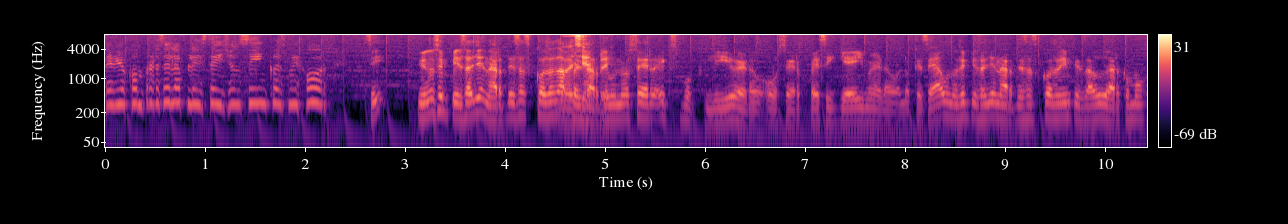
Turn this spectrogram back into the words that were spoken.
Debió comprarse la PlayStation 5, es mejor. Sí, Y uno se empieza a llenar de esas cosas a pesar siempre. de uno ser Xbox Liver o, o ser PC Gamer o lo que sea. Uno se empieza a llenar de esas cosas y empieza a dudar como,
